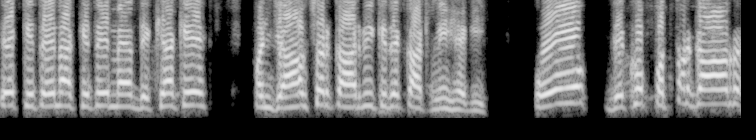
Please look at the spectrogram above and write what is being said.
ਇਹ ਕਿਤੇ ਨਾ ਕਿਤੇ ਮੈਂ ਦੇਖਿਆ ਕਿ ਪੰਜਾਬ ਸਰਕਾਰ ਵੀ ਕਿਤੇ ਘੱਟ ਨਹੀਂ ਹੈਗੀ। ਉਹ ਦੇਖੋ ਪੱਤਰਕਾਰ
